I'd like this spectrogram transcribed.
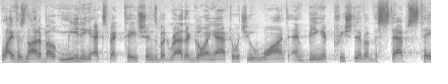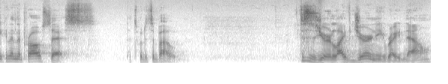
Life is not about meeting expectations, but rather going after what you want and being appreciative of the steps taken in the process. That's what it's about. This is your life journey right now.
